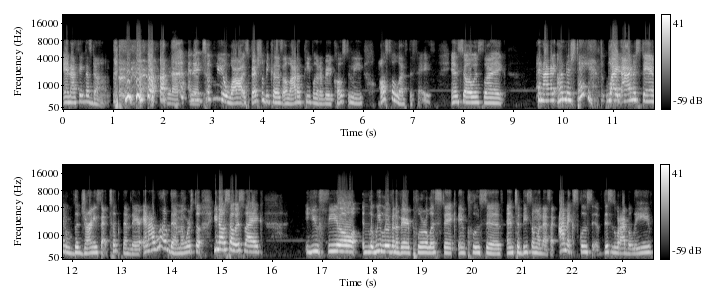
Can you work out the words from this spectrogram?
And I think that's dumb. yeah, and yeah. it took me a while, especially because a lot of people that are very close to me also left the faith. And so it's like, and I understand. Like I understand the journeys that took them there, and I love them, and we're still, you know. So it's like you feel we live in a very pluralistic, inclusive, and to be someone that's like I'm exclusive. This is what I believe,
